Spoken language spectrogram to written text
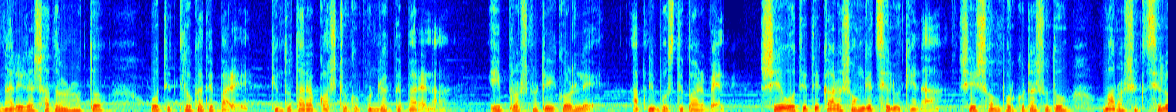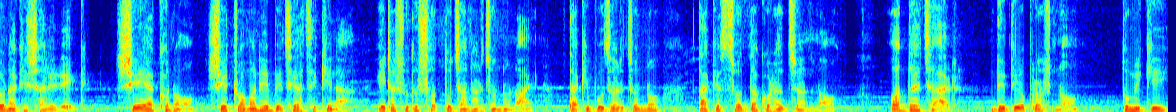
নারীরা সাধারণত অতীত লুকাতে পারে, কিন্তু তারা কষ্ট গোপন রাখতে পারে না। এই প্রশ্নটি করলে আপনি বুঝতে পারবেন। সে অতীতে কারও সঙ্গে ছিল কিনা? সেই সম্পর্কটা শুধু মানসিক ছিল নাকি শারীরিক? সে এখনও সে ট্রমা নিয়ে বেঁচে আছে কিনা? এটা শুধু সত্য জানার জন্য নয়, তাকে বোঝার জন্য, তাকে শ্রদ্ধা করার জন্য। অধ্যায় চার, দ্বিতীয় প্রশ্ন, তুমি কি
